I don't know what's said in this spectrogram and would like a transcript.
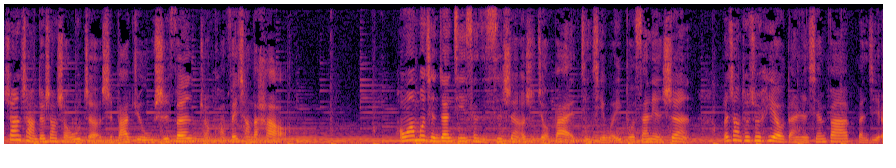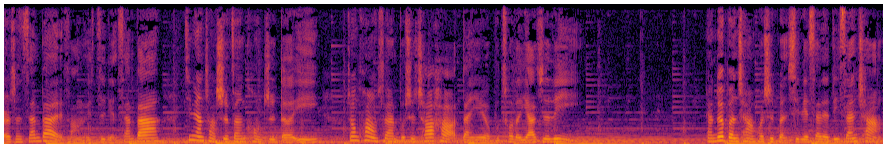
上场对上守护者是八局无失分，状况非常的好。红袜目前战绩三十四胜二十九败，近期为一波三连胜。本场推出 Hill 担任先发，本季二胜三败，防御四点三八，近两场失分控制得宜，状况虽然不是超好，但也有不错的压制力。两队本场会是本系列赛的第三场，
